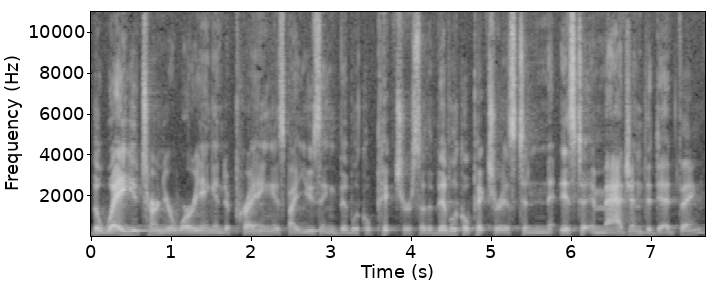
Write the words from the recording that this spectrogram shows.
The way you turn your worrying into praying is by using biblical picture. So, the biblical picture is to, is to imagine the dead thing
